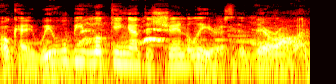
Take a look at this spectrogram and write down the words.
Okay, we will be looking at the chandeliers if they're on.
